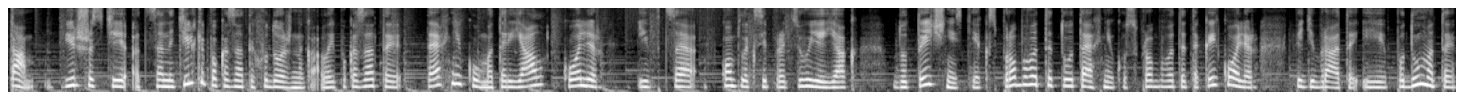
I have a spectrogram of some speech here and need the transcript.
Так, в більшості це не тільки показати художника, але й показати техніку, матеріал, колір. І в це в комплексі працює як дотичність, як спробувати ту техніку, спробувати такий колір підібрати і подумати,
